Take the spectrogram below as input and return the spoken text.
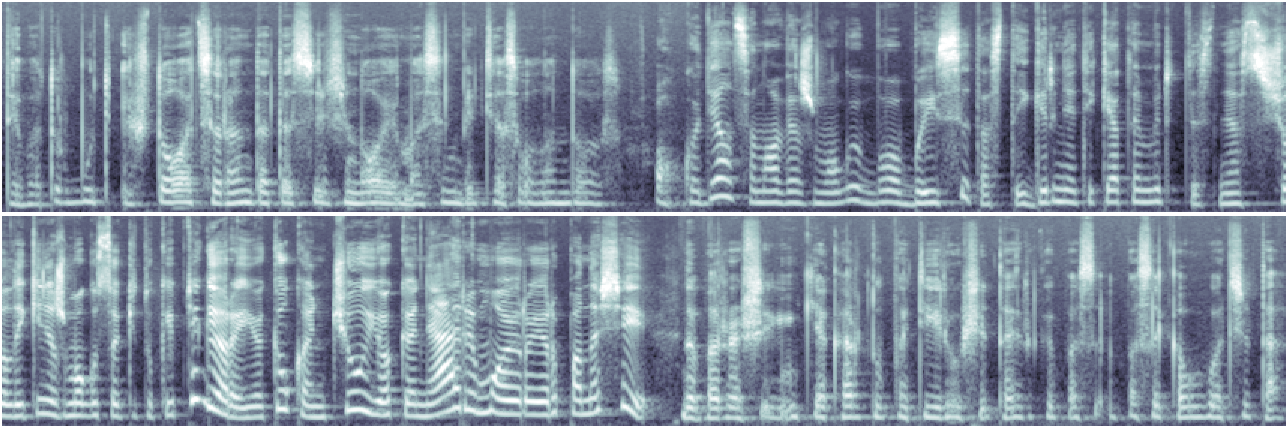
tai va turbūt iš to atsiranda tas žinojimas ir mirties valandos. O kodėl senovės žmogui buvo baisi tas taigi ir netikėta mirtis? Nes šio laikinis žmogus sakytų kaip tik gerai, jokių kančių, jokio nerimo ir, ir panašiai. Dabar aš kiek kartų patyriau šitą ir kaip pas, pasakau, va šitą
